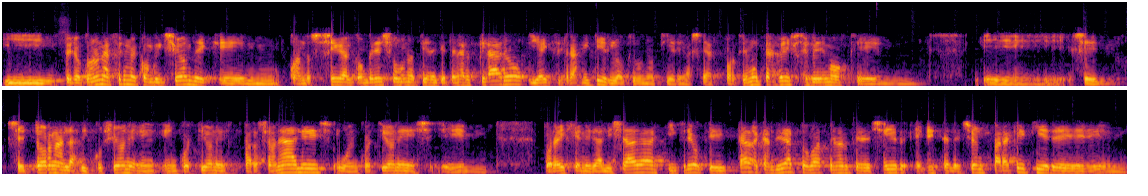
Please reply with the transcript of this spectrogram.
y, pero con una firme convicción de que mm, cuando se llega al Congreso uno tiene que tener claro y hay que transmitir lo que uno quiere hacer, porque muchas veces vemos que mm, eh, se, se tornan las discusiones en, cuestiones personales o en cuestiones... Eh, por ahí generalizadas y creo que cada candidato va a tener que decir en esta elección para qué quiere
